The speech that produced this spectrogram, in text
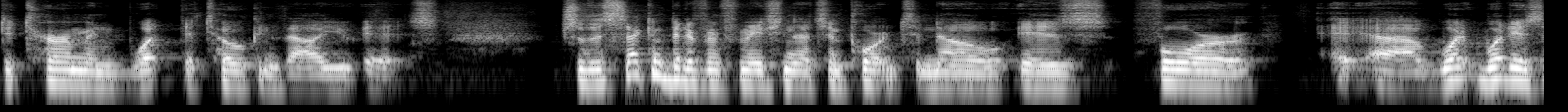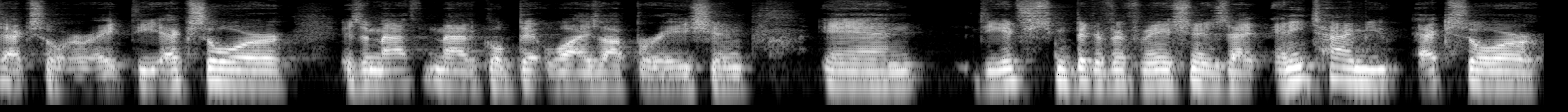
determine what the token value is. So the second bit of information that's important to know is for uh, what what is XOR, right? The XOR is a mathematical bitwise operation, and the interesting bit of information is that anytime you XOR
